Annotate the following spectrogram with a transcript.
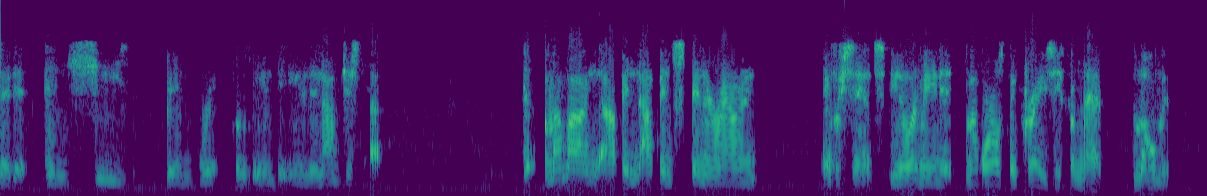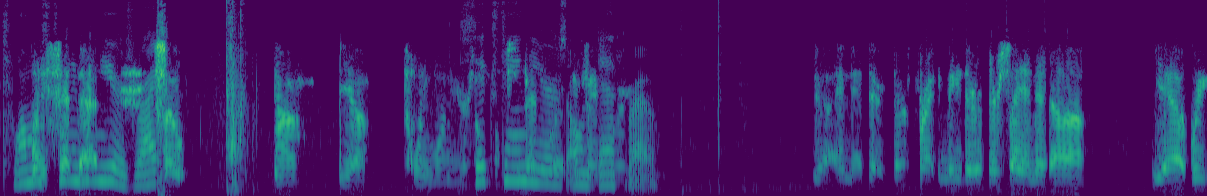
said it, and she's been ripped from end to end, and I'm just. Uh, my mind, I've been, I've been spinning around ever since. You know what I mean? It, my world's been crazy from that moment. It's almost 21 years, right? So, uh, yeah, 21 years. 16 almost. years February- on death row. Yeah, and they're they're threatening me. They're they're saying that, uh, yeah, we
